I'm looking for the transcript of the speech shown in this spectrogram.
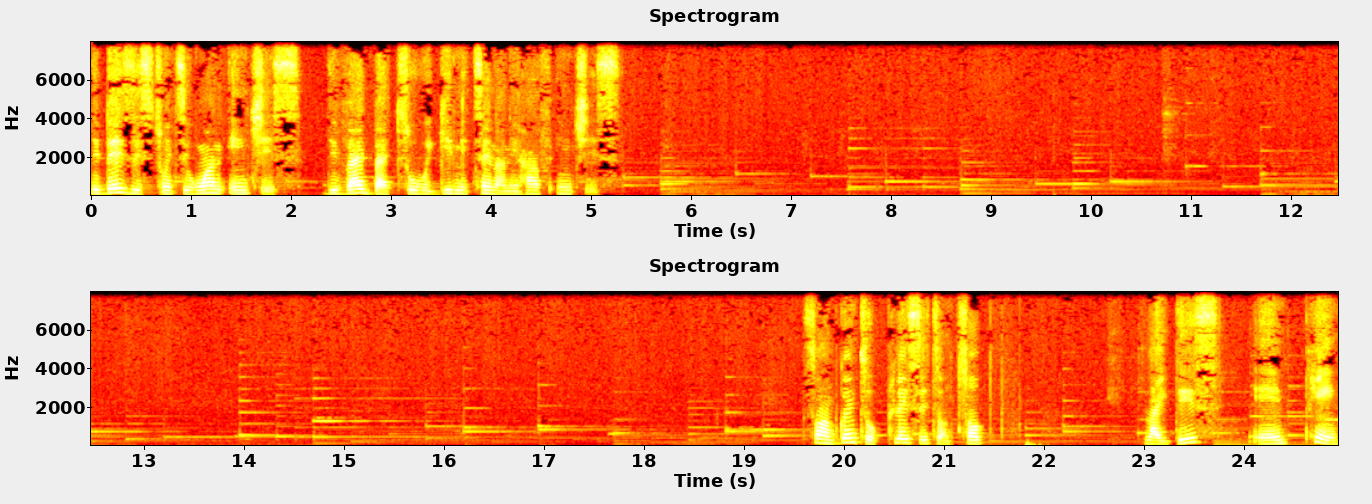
The base is 21 inches. Divide by 2 will give me 10 and a half inches. So I'm going to place it on top like this and pin.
